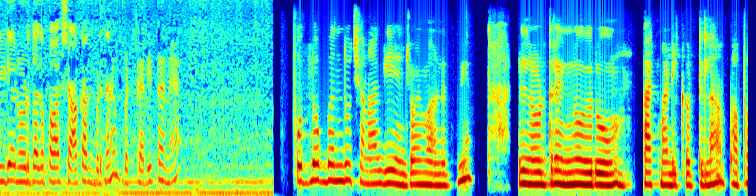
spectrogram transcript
ವಿಡಿಯೋ ನೋಡಿದಾಗ ಪಾಪ ಶಾಕ್ ಆಗ್ಬಿಡ್ತಾನೆ ಬಟ್ ಕರೀತಾನೆ. ಬ್ಲಾಗ್ ಬಂದು ಚೆನ್ನಾಗಿ ಎಂಜಾಯ್ ಮಾಡಿದ್ವಿ. ಇಲ್ಲಿ ನೋಡಿದ್ರೆ ಇನ್ನೂ ಇವರು ಪ್ಯಾಕ್ ಮಾಡಿ ಕೊಟ್ಟಿಲ್ಲ. ಪಾಪ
